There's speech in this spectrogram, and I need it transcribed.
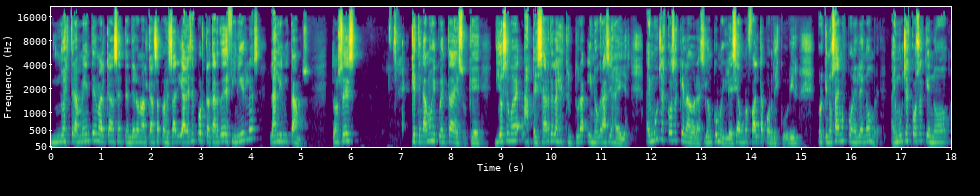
nuestra mente no alcanza a entender o no alcanza a procesar y a veces por tratar de definirlas las limitamos. Entonces, que tengamos en cuenta eso, que Dios se mueve a pesar de las estructuras y no gracias a ellas. Hay muchas cosas que en la adoración como iglesia aún falta por descubrir, porque no sabemos ponerle nombre. Hay muchas cosas que no,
